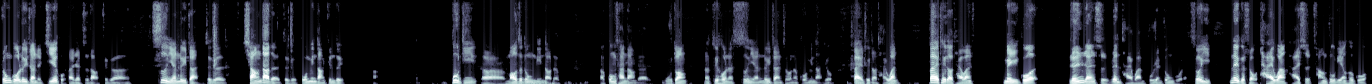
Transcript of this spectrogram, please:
中国内战的结果大家知道，这个四年内战，这个强大的这个国民党军队啊。不敌呃毛泽东领导的啊共产党的武装，那最后呢四年内战之后呢，国民党就败退到台湾，败退到台湾，美国仍然是认台湾不认中国的，所以那个时候台湾还是常驻联合国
